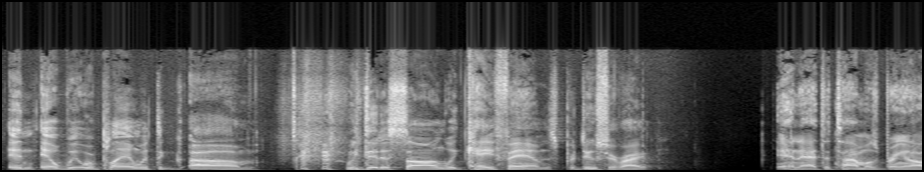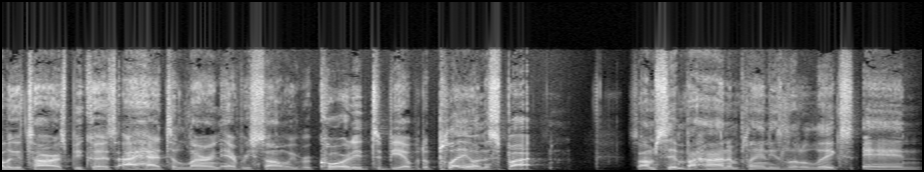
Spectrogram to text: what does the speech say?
and, and we were playing with the um, we did a song with K Fam, this producer, right? And at the time, I was bringing all the guitars because I had to learn every song we recorded to be able to play on the spot. So I'm sitting behind him playing these little licks, and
